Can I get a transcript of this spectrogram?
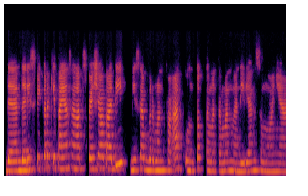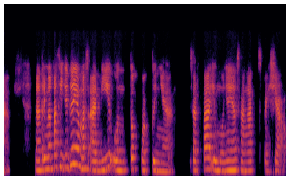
dan dari speaker kita yang sangat spesial tadi bisa bermanfaat untuk teman-teman mandirian semuanya. Nah, terima kasih juga ya Mas Adi untuk waktunya serta ilmunya yang sangat spesial.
